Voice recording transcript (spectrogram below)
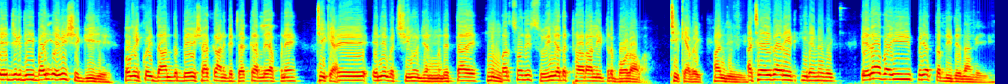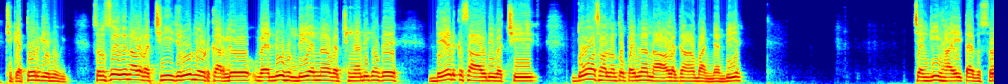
ਇਹ ਜਗਦੀਪ ਬਾਈ ਇਹ ਵੀ ਛਿੱਗੀ ਜੇ। ਕਿਉਂਕਿ ਕੋਈ ਦੰਦ ਬੇਸ਼ੱਕ ਅਣਕ ਚੈੱਕ ਕਰ ਲਿਆ ਆਪਣੇ ਠੀਕ ਹੈ। ਤੇ ਇਹਨੇ ਬੱਚੀ ਨੂੰ ਜਨਮ ਦਿੱਤਾ ਹੂੰ। ਪਰਸੋਂ ਦੀ ਸੂਈ ਤੇ 18 ਲੀਟਰ ਬੋਲਾ ਵਾ ਠੀਕ ਹੈ ਬਈ। ਹਾਂਜੀ। ਅੱਛਾ ਇਹਦਾ ਰੇਟ ਕੀ ਰਹਿਣਾ ਬਈ? ਇਹਦਾ ਬਾਈ 75 ਦੀ ਦੇ ਦਾਂਗੇ ਜੀ। ਠੀਕ ਹੈ ਤੁਰ ਗਏ ਨੂੰ ਵੀ। ਸੋ ਦੋਸਤੋ ਇਹਦੇ ਨਾਲ ਵੱਛੀ ਜਰੂਰ ਨੋਟ ਕਰ ਲਿਓ। ਵੈਲਿਊ ਹੁੰਦੀ ਹੈ ਇਹਨਾਂ ਵੱਛੀਆਂ ਦੀ ਕਿਉਂਕਿ ਡੇਢ ਕੁ ਸਾਲ ਦੀ ਵੱਛੀ ਦੋਹਾਂ ਸਾਲਾਂ ਤੋਂ ਪਹਿਲਾਂ ਨਾਲ ਗਾਂ ਬਣ ਜਾਂਦੀ ਹੈ। ਚੰਗੀ ਹਾਈਟ ਹੈ ਦੱਸੋ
